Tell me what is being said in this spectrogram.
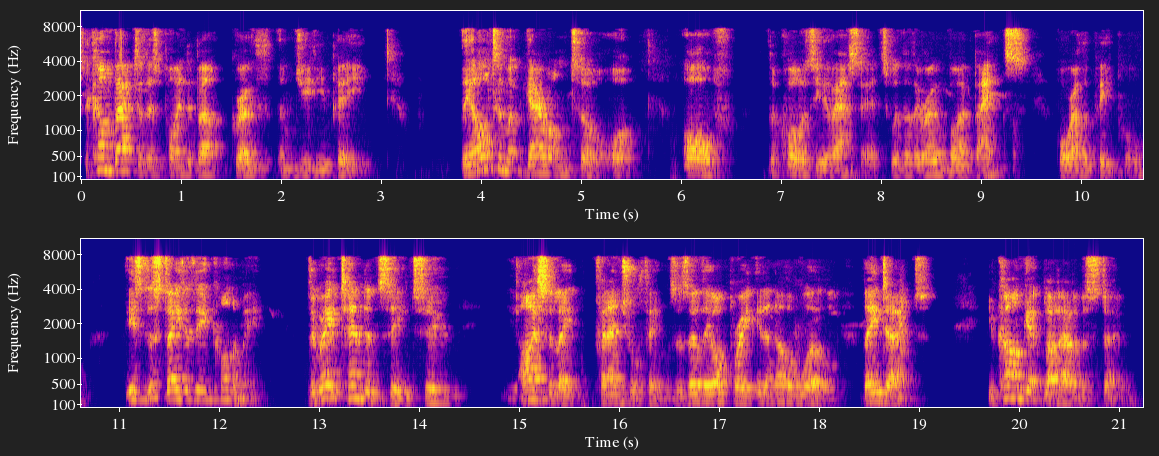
To come back to this point about growth and GDP, the ultimate guarantor of the quality of assets, whether they're owned by banks or other people, is the state of the economy. There's a great tendency to isolate financial things as though they operate in another world. They don't. You can't get blood out of a stone.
